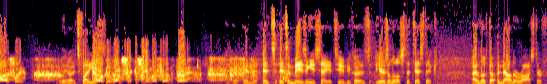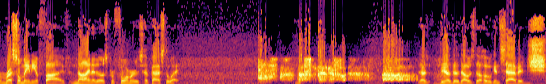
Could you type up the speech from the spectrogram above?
honestly, you know, it's funny. you because I'm sick of seeing my friends die. and it's it's amazing you say it too because here's a little statistic. I looked up and down the roster from WrestleMania 5. Nine of those performers have passed away. That's man, if, uh, That, you know, the, that was the Hogan Savage,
